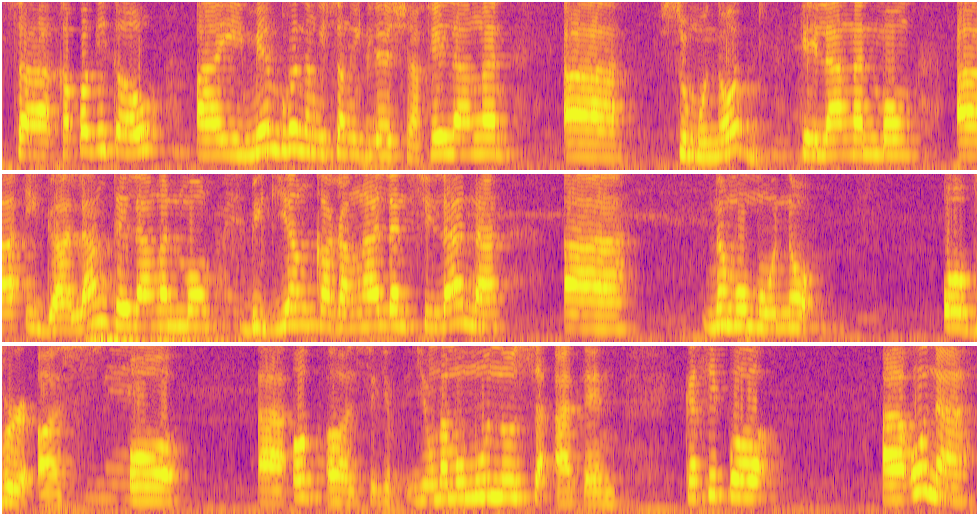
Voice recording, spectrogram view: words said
sa kapag ikaw ay miyembro ng isang iglesia, kailangan ah, sumunod, kailangan mong ah, igalang, kailangan mong bigyang karangalan sila na ah, namumuno over us o ah, of us, yung namumuno sa atin. Kasi po, ah, una,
